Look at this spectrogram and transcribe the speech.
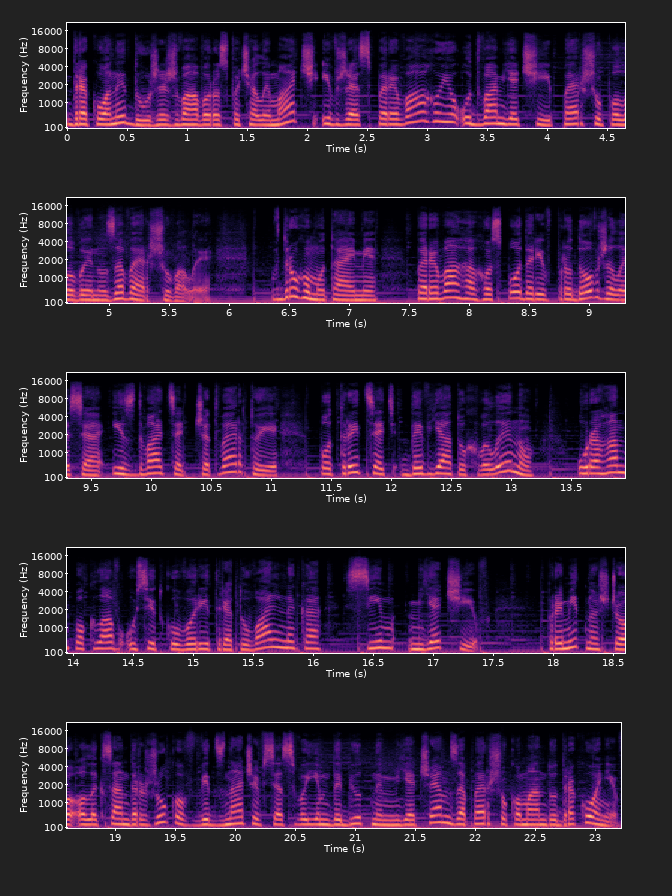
Дракони дуже жваво розпочали матч і вже з перевагою у два м'ячі першу половину завершували. В другому таймі перевага господарів продовжилася і з 24 по 39 хвилину ураган поклав у сітку воріт рятувальника сім м'ячів. Примітно, що Олександр Жуков відзначився своїм дебютним м'ячем за першу команду драконів,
